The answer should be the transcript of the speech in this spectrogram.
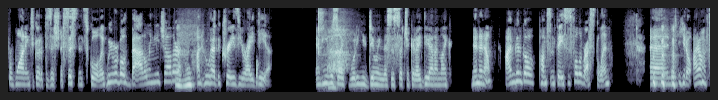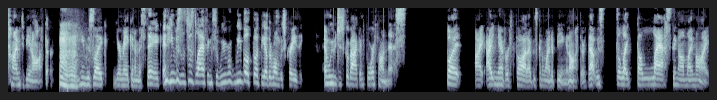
for wanting to go to physician assistant school. Like, we were both battling each other Mhm. on who had the crazier idea. And he was like, What are you doing? This is such a good idea. And I'm like, No, no, no. I'm going to go pump some faces full of Restylane. And, you know, I don't have time to be an author. Mhm. And he was like, You're making a mistake. And he was just laughing. So we were, we both thought the other one was crazy. And we would just go back and forth on this. But I, I never thought I was going to wind up being an author. That was the like the last thing on my mind.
